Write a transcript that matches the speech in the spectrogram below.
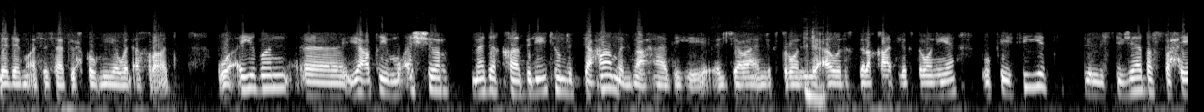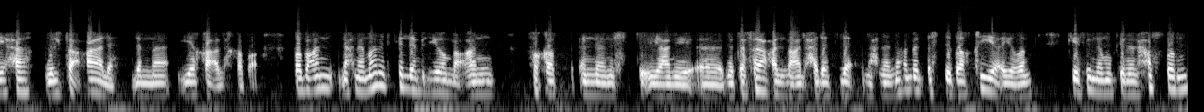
لدى المؤسسات الحكومية والأفراد وأيضا آه يعطي مؤشر مدى قابليتهم للتعامل مع هذه الجرائم الإلكترونية نعم. أو الاختراقات الإلكترونية وكيفية الاستجابة الصحيحة والفعالة لما يقع الخطأ. طبعا نحن ما نتكلم اليوم عن فقط أن نست يعني آه نتفاعل مع الحدث لا نحن نعمل استباقية أيضا. كيف ان ممكن نحصن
